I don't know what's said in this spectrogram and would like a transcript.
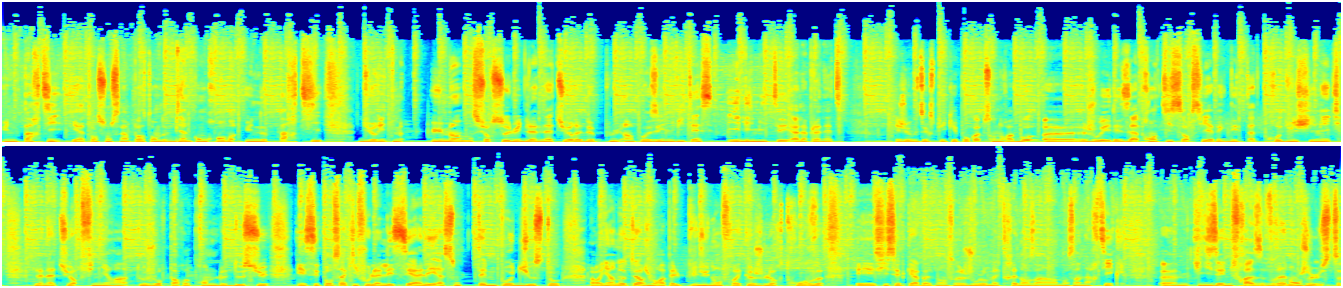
une partie, et attention c'est important de bien comprendre, une partie du rythme humain sur celui de la nature et de plus imposer une vitesse illimitée à la planète. Et je vais vous expliquer pourquoi, parce qu'on aura beau euh, jouer les apprentis sorciers avec des tas de produits chimiques, la nature finira toujours par reprendre le dessus, et c'est pour ça qu'il faut la laisser aller à son tempo giusto. Alors il y a un auteur, je me rappelle plus du nom, il faudrait que je le retrouve, et si c'est le cas, bah, je vous le mettrai dans un, article, euh, qui disait une phrase vraiment juste,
